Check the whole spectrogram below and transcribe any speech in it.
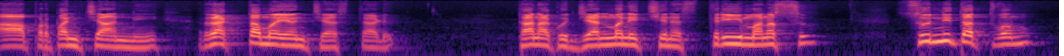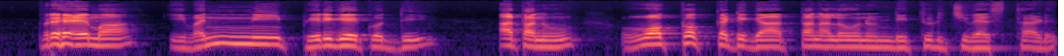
ఆ ప్రపంచాన్ని రక్తమయం చేస్తాడు. తనకు జన్మనిచ్చిన స్త్రీ మనస్సు సున్నితత్వం ప్రేమ ఇవన్నీ పెరిగే కొద్దీ అతను ఒక్కొక్కటిగా తనలో నుండి తుడిచివేస్తాడు.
